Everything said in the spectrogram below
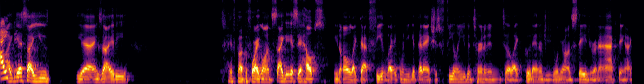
I, I guess I use yeah, anxiety. If I before I go on, I guess it helps, you know, like that feel like when you get that anxious feeling, you can turn it into like good energy when you're on stage or in acting, I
